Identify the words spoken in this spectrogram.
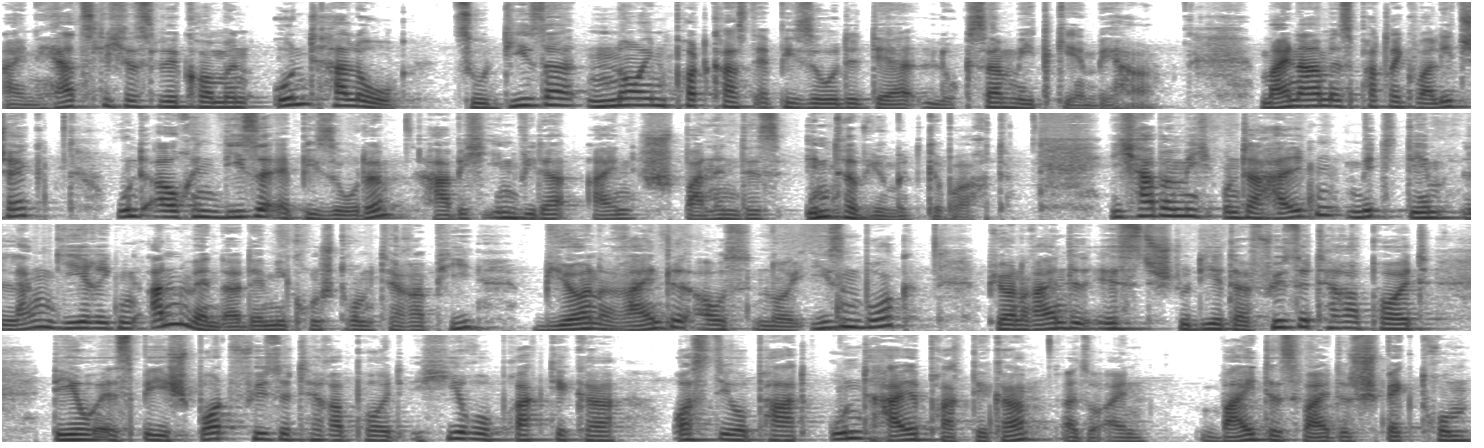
Ein herzliches Willkommen und Hallo zu dieser neuen Podcast-Episode der Luxamed GmbH. Mein Name ist Patrick Walicek und auch in dieser Episode habe ich Ihnen wieder ein spannendes Interview mitgebracht. Ich habe mich unterhalten mit dem langjährigen Anwender der Mikrostromtherapie, Björn Reindl aus Neu-Isenburg. Björn Reindl ist studierter Physiotherapeut, DOSB Sportphysiotherapeut, Chiropraktiker, Osteopath und Heilpraktiker, also ein weites, weites Spektrum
